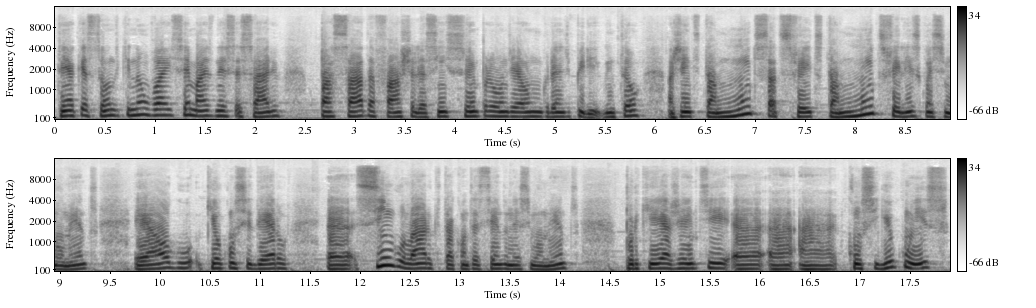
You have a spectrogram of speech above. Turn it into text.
tem a questão de que não vai ser mais necessário passar da faixa ali assim, sempre onde é um grande perigo. Então, a gente está muito satisfeito, está muito feliz com esse momento. É algo que eu considero é, singular o que está acontecendo nesse momento, porque a gente é, conseguiu com isso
